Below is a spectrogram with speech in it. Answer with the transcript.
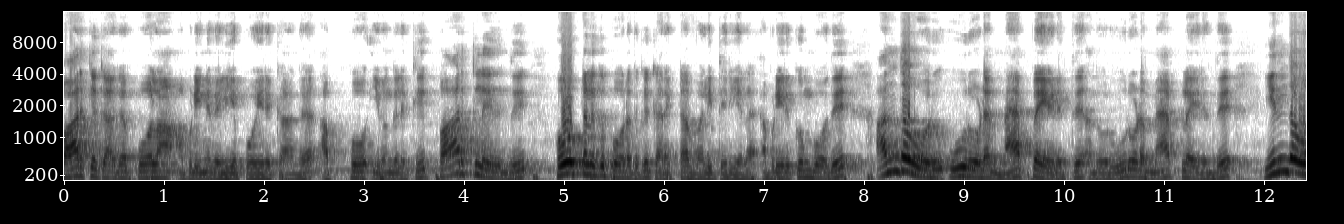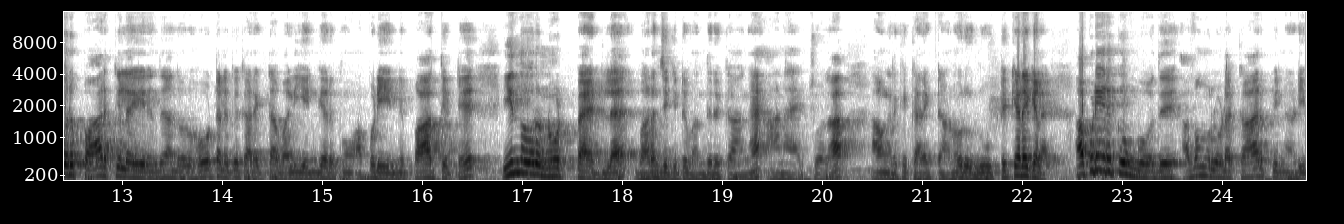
பார்க்குக்காக போகலாம் அப்படின்னு வெளியே போயிருக்காங்க. அப்போது இவங்களுக்கு பார்க்கில் இருந்து ஹோட்டலுக்கு போகிறதுக்கு கரெக்டாக வழி தெரியலை. அப்படி இருக்கும்போது அந்த ஒரு ஊரோட மேப்பை எடுத்து அந்த ஒரு ஊரோட மேப்பில் இருந்து இந்த ஒரு பார்க்கில் இருந்து அந்த ஒரு ஹோட்டலுக்கு கரெக்டாக வழி எங்கே இருக்கும் அப்படின்னு பார்த்துட்டு இந்த ஒரு நோட் பேடில் வரைஞ்சிக்கிட்டு வந்திருக்காங்க. ஆனால் ஆக்சுவலாக அவங்களுக்கு கரெக்டான ஒரு ரூட்டு கிடைக்கல. அப்படி இருக்கும்போது அவங்களோட கார் பின்னாடி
